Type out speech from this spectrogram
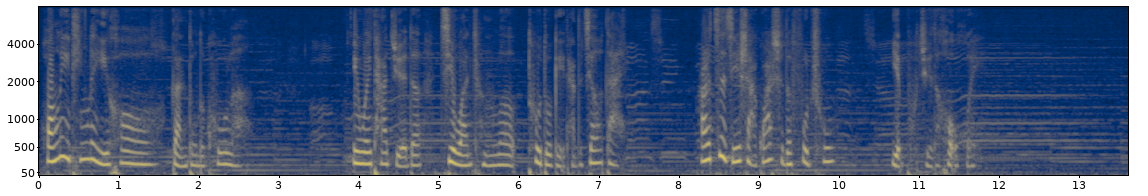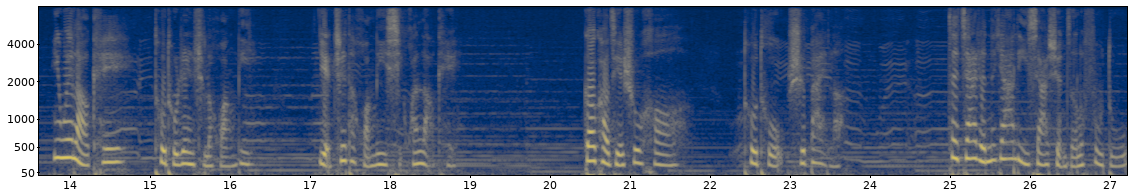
黄丽听了以后，感动的哭了，因为他觉得既完成了兔兔给他的交代，而自己傻瓜似的付出，也不觉得后悔。因为老 K，兔兔认识了黄丽，也知道黄丽喜欢老 K。高考结束后，兔兔失败了，在家人的压力下选择了复读，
